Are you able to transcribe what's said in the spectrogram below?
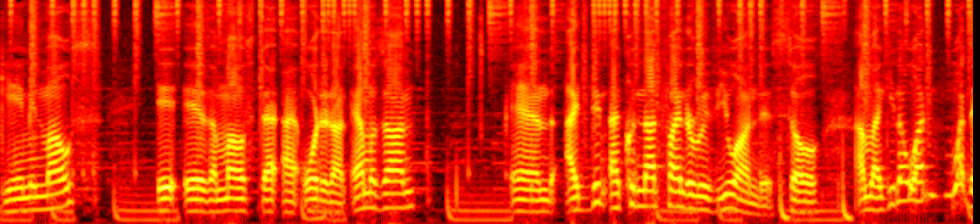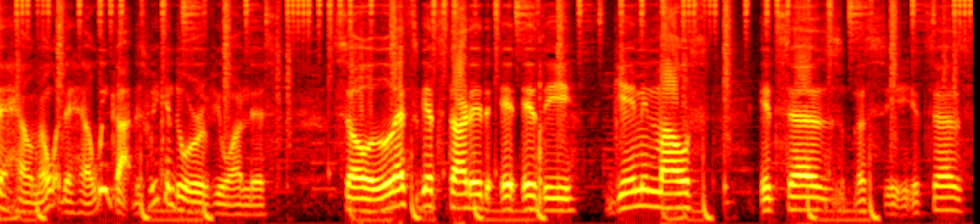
gaming mouse. It is a mouse that I ordered on Amazon and I didn't I could not find a review on this. So I'm like, you know what? What the hell, man? What the hell? We got this. We can do a review on this. So let's get started. It is the gaming mouse. It says, let's see, it says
